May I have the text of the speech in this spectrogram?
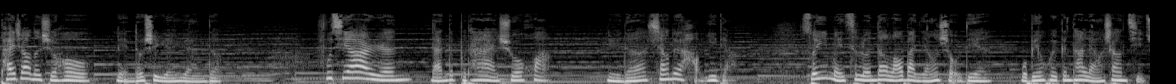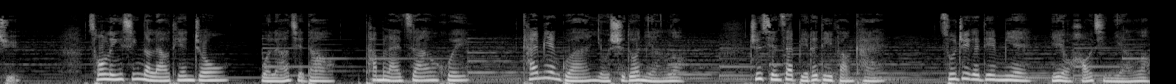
拍照的时候脸都是圆圆的。夫妻二人，男的不太爱说话，女的相对好一点，所以每次轮到老板娘守店，我便会跟她聊上几句。从零星的聊天中。我了解到，他们来自安徽，开面馆有十多年了，之前在别的地方开，租这个店面也有好几年了，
